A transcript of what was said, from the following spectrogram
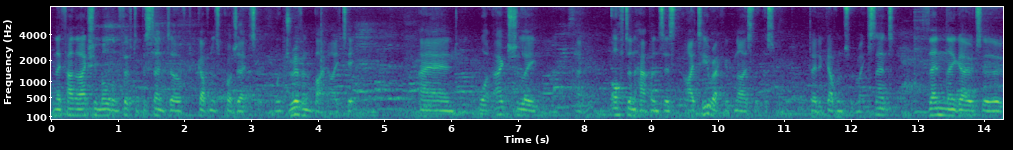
and they found that actually more than 50% of governance projects were driven by IT. And what actually uh, often happens is IT recognize that this data governance would make sense, then they go to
